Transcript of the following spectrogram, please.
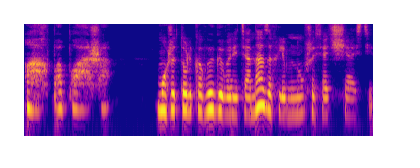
«Ах, папаша!» Может только выговорить она, захлебнувшись от счастья.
